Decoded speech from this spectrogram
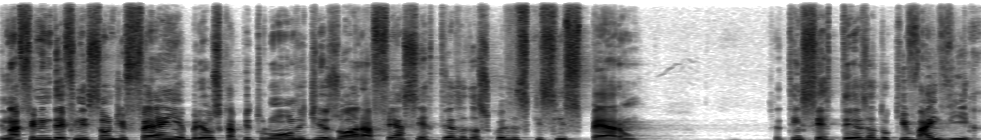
E na definição de fé, em Hebreus capítulo 11, diz: Ora, a fé é a certeza das coisas que se esperam. Você tem certeza do que vai vir.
